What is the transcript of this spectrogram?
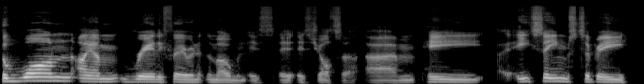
the one I am really fearing at the moment is is Jota. Um, he he seems to be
